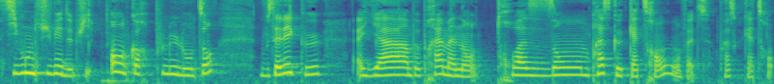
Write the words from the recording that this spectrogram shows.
Si vous me suivez depuis encore plus longtemps, vous savez que il y a à peu près maintenant 3 ans, presque 4 ans en fait, presque 4 ans,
